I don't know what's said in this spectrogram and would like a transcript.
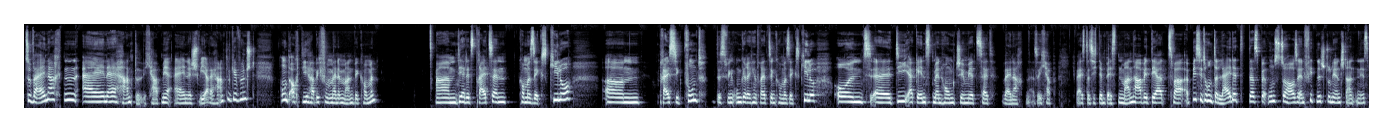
zu Weihnachten eine Hantel. Ich habe mir eine schwere Hantel gewünscht und auch die habe ich von meinem Mann bekommen. Ähm, die hat jetzt 13,6 Kilo, ähm, 30 Pfund, deswegen umgerechnet 13,6 Kilo. Und äh, die ergänzt mein Home Gym jetzt seit Weihnachten. Also ich habe weiß, dass ich den besten Mann habe, der zwar ein bisschen darunter leidet, dass bei uns zu Hause ein Fitnessstudio entstanden ist,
